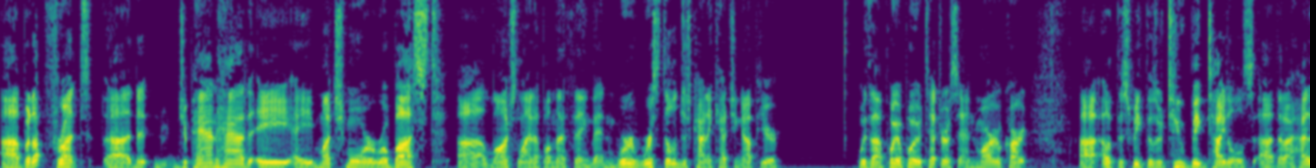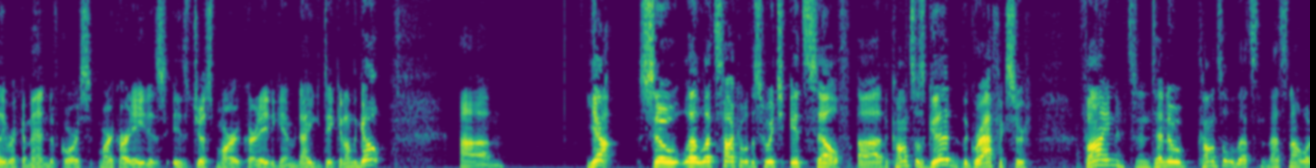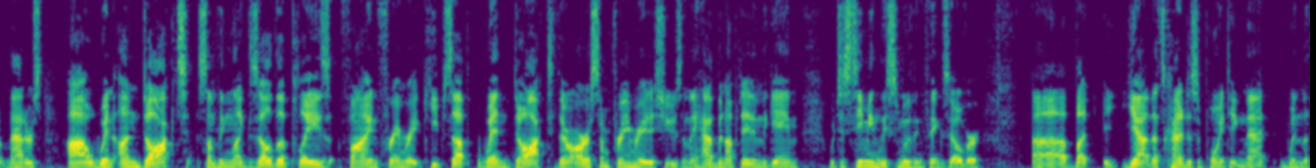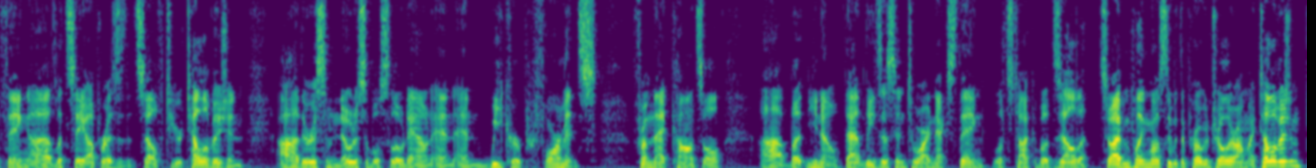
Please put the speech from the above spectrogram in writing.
Uh, but up front, uh, Japan had a, a much more robust uh, launch lineup on that thing, and we're we're still just kind of catching up here with uh, Puyo Puyo Tetris and Mario Kart. Uh, out this week. Those are two big titles uh, that I highly recommend. Of course, Mario Kart 8 is is just Mario Kart 8 again, but now you can take it on the go. Um, yeah, so let's talk about the Switch itself. Uh, the console's good. The graphics are fine. It's a Nintendo console. That's that's not what matters. Uh, when undocked, something like Zelda plays fine. Frame rate keeps up. When docked, there are some frame rate issues, and they have been updating the game, which is seemingly smoothing things over. Uh, but yeah, that's kind of disappointing that when the thing, uh, let's say, upreses itself to your television, uh, there is some noticeable slowdown and and weaker performance from that console. Uh, but you know that leads us into our next thing. Let's talk about Zelda. So I've been playing mostly with the Pro controller on my television.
